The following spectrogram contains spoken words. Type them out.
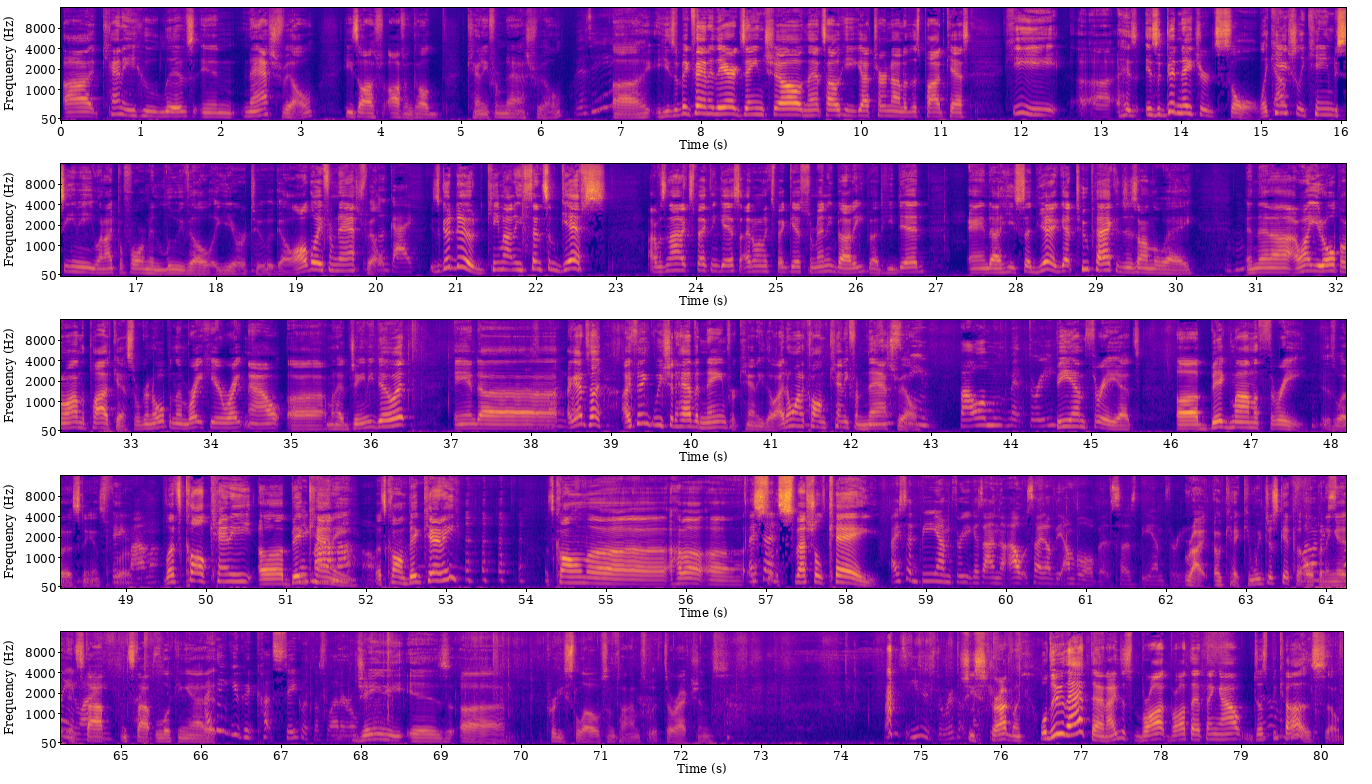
Uh, Kenny, who lives in Nashville, he's off, often called Kenny from Nashville. is he? Uh, he's a big fan of the Eric Zane show, and that's how he got turned on to this podcast. He uh, has is a good natured soul. Like he actually came to see me when I performed in Louisville a year or 2 ago, all the way from Nashville. Mm-hmm. Good guy. He's a good dude. Came out and he sent some gifts. I was not expecting gifts. I don't expect gifts from anybody, but he did. And uh, he said, "Yeah, you got two packages on the way." And then uh, I want you to open them on the podcast. So we're going to open them right here, right now. Uh, I'm going to have Jamie do it. And uh, I got to tell you, I think we should have a name for Kenny, though. I don't want to call him Kenny from Nashville. mean bowel movement three? BM3. Yeah, it's Uh, Big Mama Three is what it stands for. Big Mama? Let's call Kenny uh Big, Big Kenny. Oh. Let's call him Big Kenny. Let's call him uh how about uh I S- said- Special K. I said BM3 because on the outside of the envelope it says BM3. Right. Okay. Can we just get to Well, opening it and stop and stop looking at it? I think you could cut steak with this letter. Jamie is uh pretty slow sometimes with directions. It's easier to rip She's struggling. Well, do that then. I just brought brought that thing out just because. So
